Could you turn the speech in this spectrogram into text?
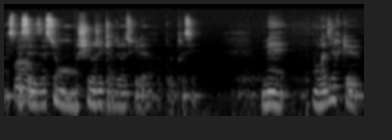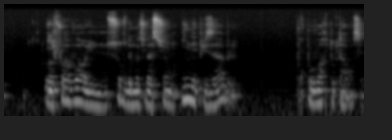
Une spécialisation en chirurgie cardiovasculaire, pour être précis. Mais on va dire que il faut avoir une source de motivation inépuisable pour pouvoir tout avancer.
